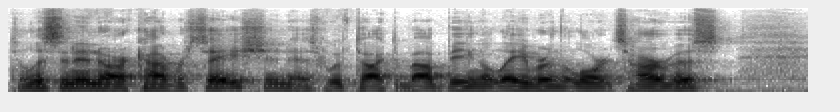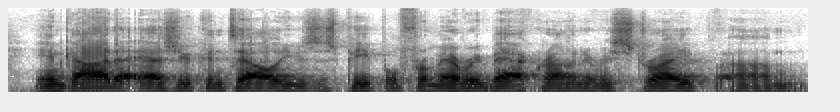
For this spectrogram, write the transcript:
to listen into our conversation as we've talked about being a labor in the Lord's harvest. And God, as you can tell, uses people from every background, every stripe. Um,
